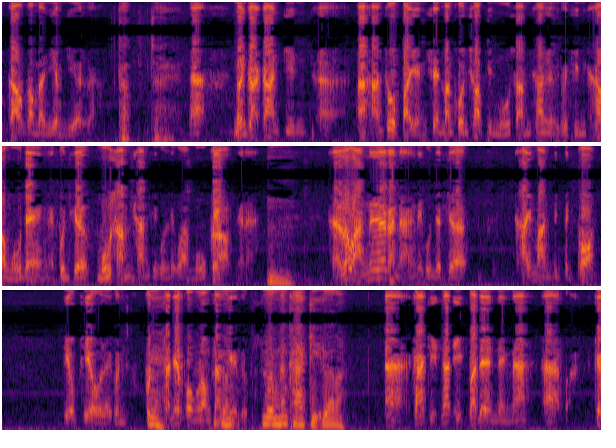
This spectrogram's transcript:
คเกาต์ก็มาเยี่ยมเยือนแล้วครับใช่นะเหมือนกับการกินเอ่ออาหารทั่วไปอย่างเช่น บางคนชอบกินหมูสามชั้นหรือไปกินข้าวหมูแดงเนี่ยคุณเจอหมูสามชั้นที่คุณเรียกว่าหมูกรอบเนี่ยนะอืมแต่ระหว่างเนื้อกับหนังนี่คุณจะเจอไขมันเป็นเป็นก้อน เพียวๆเลยคุณคุณสัญญพงษ์ลองสังเกตดู รวมทั้งคากิด้วยป่ะอ่าคากินั่นอีกประเด็นหนึ่งนะ อ่าจะ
